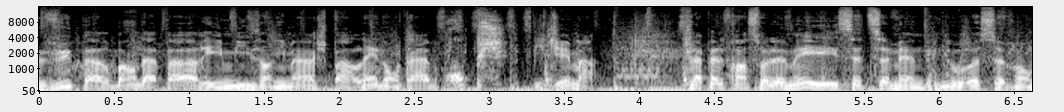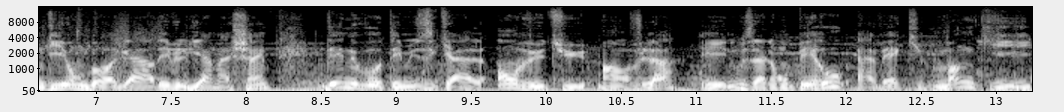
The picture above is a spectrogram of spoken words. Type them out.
vue par bande à part et mise en image par l'indomptable Bijema. Je m'appelle François Lemay et cette semaine, nous recevons Guillaume Beauregard des Vulgaires Machins, des nouveautés musicales En veux-tu, en v'là? Et nous allons au Pérou avec Monkey.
